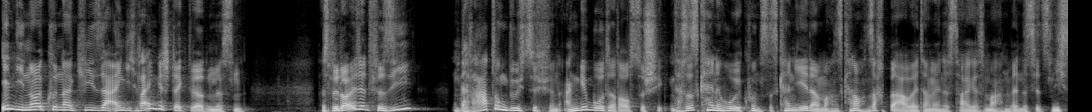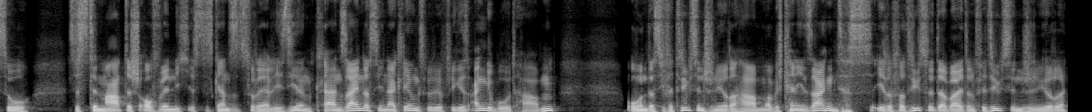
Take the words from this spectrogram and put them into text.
in die Neukundenakquise eigentlich reingesteckt werden müssen. Das bedeutet für Sie, Beratung durchzuführen, Angebote rauszuschicken, das ist keine hohe Kunst, das kann jeder machen. Das kann auch ein Sachbearbeiter am Ende des Tages machen, wenn das jetzt nicht so systematisch aufwendig ist, das Ganze zu realisieren. Kann sein, dass Sie ein erklärungsbedürftiges Angebot haben und dass Sie Vertriebsingenieure haben, aber ich kann Ihnen sagen, dass Ihre Vertriebsmitarbeiter und Vertriebsingenieure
